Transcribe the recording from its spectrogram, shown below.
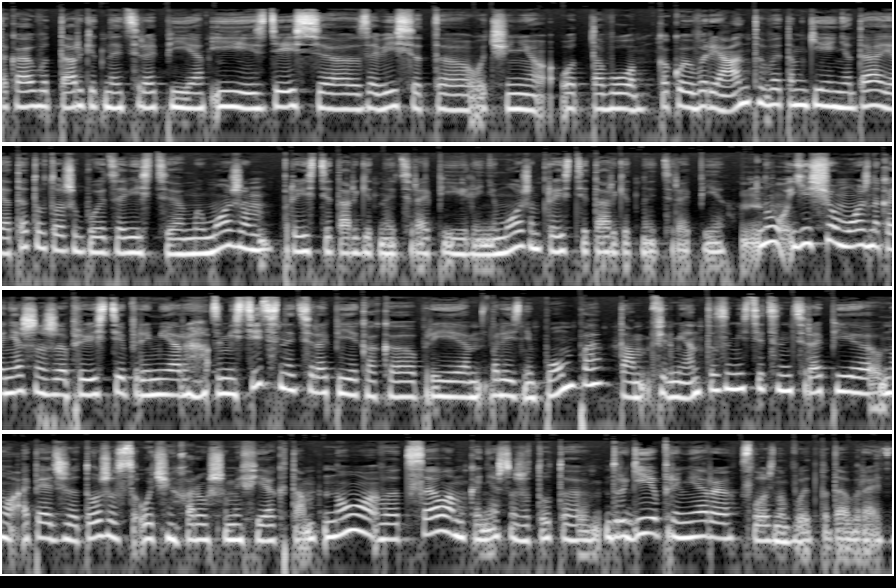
такая вот таргетная терапия, и здесь э, зависит э, очень от того, какой вариант в этом гене, да, и от этого тоже будет зависеть, мы можем провести таргетную терапию или не можем провести таргетную терапию. Ну, еще можно, конечно же, привести пример заместительной терапии, как э, при болезни помпы, там ферментозаместительная терапия, ну, опять же, тоже с очень хорошим эффектом. Но в целом, конечно же, тут другие примеры сложно будет подобрать.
